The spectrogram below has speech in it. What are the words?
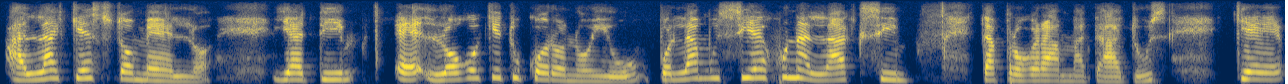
αλλά και στο μέλλον. Γιατί ε, λόγω και του κορονοϊού πολλά μουσεία έχουν αλλάξει τα προγράμματά τους και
